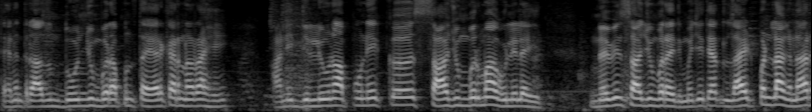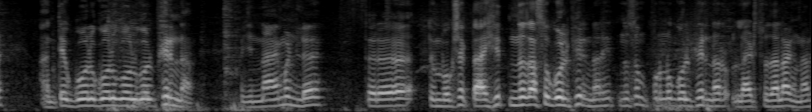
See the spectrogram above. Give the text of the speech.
त्यानंतर अजून दोन झुंबर आपण तयार करणार आहे. आणि दिल्लीहून आपण एक सहा झुंबर मागवलेले आहेत. नवीन सहा झुंबर आहेत. म्हणजे त्यात लाइट पण लागणार आणि ते गोल गोल गोल गोल फिरणार. म्हणजे नाही म्हणलं तर तुम्ही बघू शकता हिथनंच असं गोल फिरणार. हिथनं संपूर्ण गोल फिरणार. लाईटसुद्धा लागणार.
